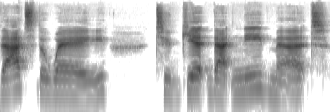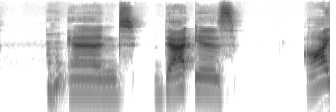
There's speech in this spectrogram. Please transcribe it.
that's the way to get that need met Mm-hmm. And that is I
